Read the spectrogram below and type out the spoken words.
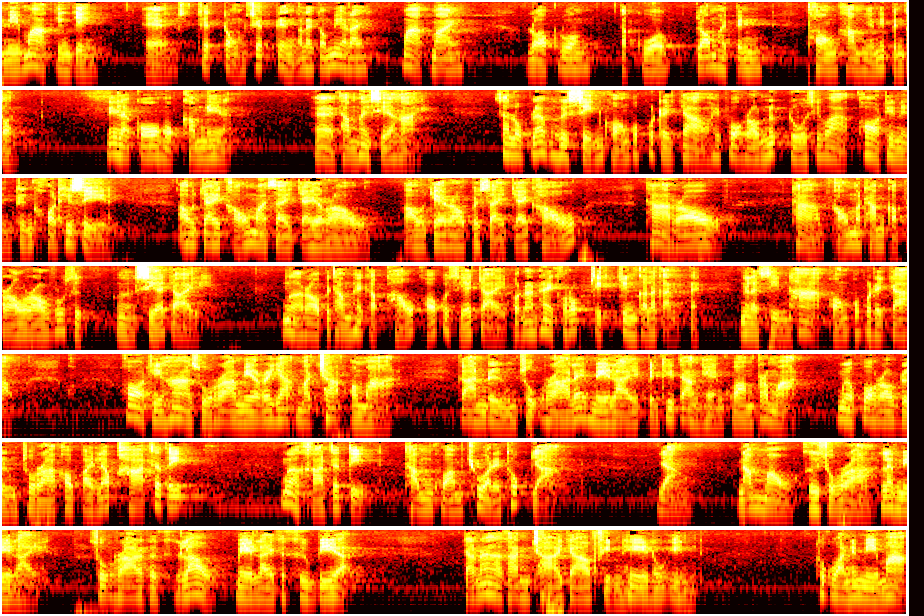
มีมากจริงๆเช็คต้องเช็คเต่งอะไรก็มีอะไร มากมาย หลอกลวงตะกัวย้อมให้เป็นทองคำอย่างนี้เป็นต้นนี่แหละโกหกคำนี้แหละทำให้เสียหาย สรุปแล้วคือศีลของพระพุทธเจ้า ให้พวกเรานึกดูสิว่าข้อที่หนึ่งถึงข้อที่สี่เอาใจเขามาใส่ใจเรา เอาใจเราไปใส่ใจเขา ถ้าเราถ้าเขามาทำกับเราเรารู้สึกเสียใจ เมื่อเราไปทำให้กับเขาเขาก็เสียใจ เพราะนั้นให้เคารพสิทธิ์จึงกันละกันนี่แหละสินห้าของพระพุทธเจ้า ข้อที่ห้าสุราเมรยะมัชฌะประมาทการดื่มสุราและเมลัยเป็นที่ตั้งแห่งความประมาท เมื่อพวกเราดื่มสุราเข้าไปแล้วขาดสติ เมื่อขาดสติทำความชั่วได้ทุกอย่าง อย่างน้ำเมาคือสุราและเมลัย สุราก็คือเหล้าเมลัยก็คือเบียร์ จากนั้นอาการชายาฝิ่นเฮโรอีนทุกวันนี้มีมาก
